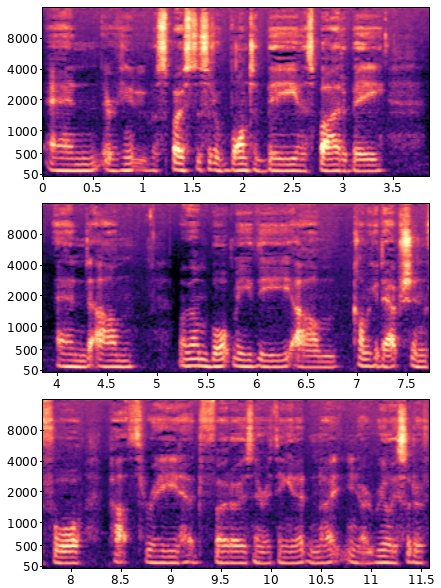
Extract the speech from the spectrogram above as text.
and everything he were supposed to sort of want to be and aspire to be. And um, my mum bought me the um, comic adaptation for part three. It had photos and everything in it, and I, you know, really sort of,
